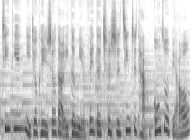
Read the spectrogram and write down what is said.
今天你就可以收到一个免费的测试金字塔工作表哦。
